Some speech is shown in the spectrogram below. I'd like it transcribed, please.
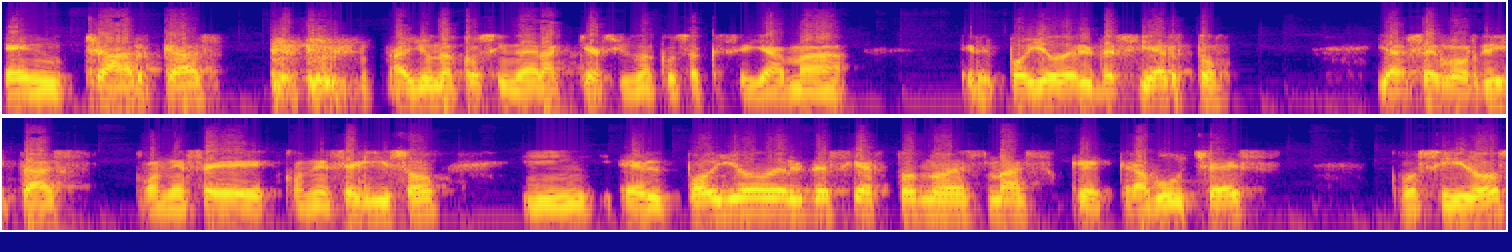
En Charcas hay una cocinera que hace una cosa que se llama el pollo del desierto y hace gorditas con ese con ese guiso y el pollo del desierto no es más que cabuches cocidos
